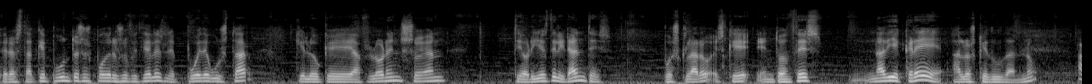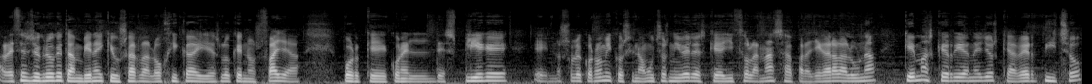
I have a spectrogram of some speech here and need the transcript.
pero hasta qué punto esos poderes oficiales le puede gustar que lo que afloren sean teorías delirantes. Pues claro, es que entonces nadie cree a los que dudan, ¿no? A veces yo creo que también hay que usar la lógica y es lo que nos falla, porque con el despliegue, eh, no solo económico, sino a muchos niveles que hizo la NASA para llegar a la Luna, ¿qué más querrían ellos que haber dicho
